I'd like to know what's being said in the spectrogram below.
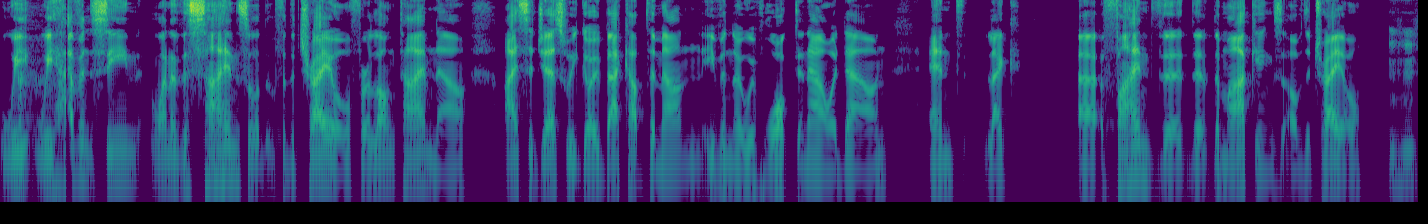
we we haven't seen one of the signs or for the trail for a long time now. I suggest we go back up the mountain, even though we've walked an hour down, and like uh, find the, the the markings of the trail. Mhm.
